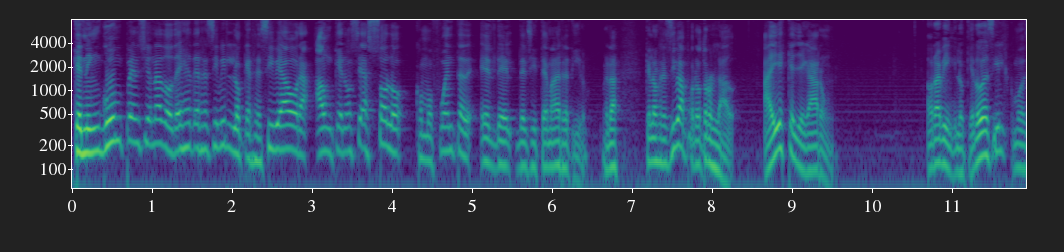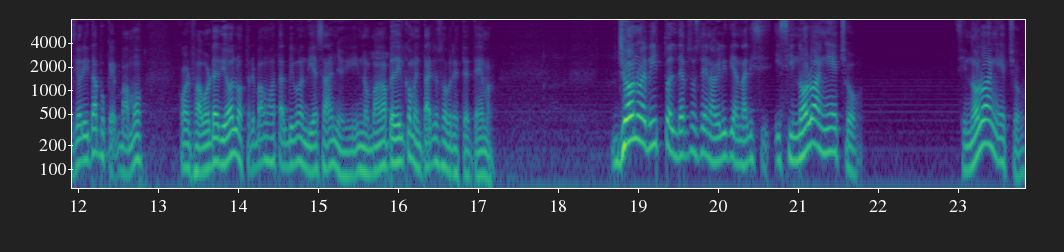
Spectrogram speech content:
que ningún pensionado deje de recibir lo que recibe ahora, aunque no sea solo como fuente del sistema de retiro, ¿verdad? Que lo reciba por otros lados. Ahí es que llegaron. Ahora bien, lo quiero decir, como decía ahorita, porque vamos, con el favor de Dios, los tres vamos a estar vivos en 10 años y nos van a pedir comentarios sobre este tema. Yo no he visto el Debt Sustainability Analysis y si no lo han hecho, si no lo han hecho,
